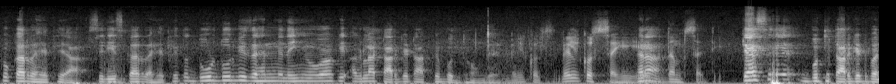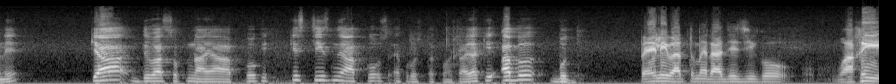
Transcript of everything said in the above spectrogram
को कर रहे थे आप सीरीज़ कर रहे थे तो दूर दूर भी जहन में नहीं होगा कि अगला टारगेट आपके बुद्ध होंगे। बिल्कुल बिल्कुल सही है ना? एकदम सही। कैसे बुद्ध टारगेट बने? क्या दिवा स्वप्न आया आपको कि किस चीज़ ने आपको उस अप्रोच तक पहुँचाया कि अब बुद्ध? पहली बात तो मैं राजेश जी को वाकई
